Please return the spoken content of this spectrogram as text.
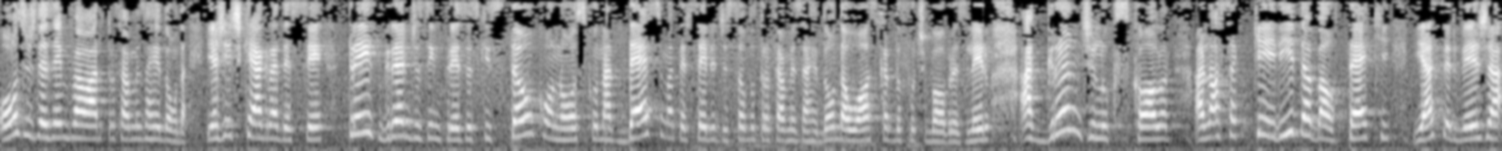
11 de dezembro vai ao ar o Troféu Mesa Redonda. E a gente quer agradecer três grandes empresas que estão conosco na 13ª edição do Troféu Mesa Redonda, o Oscar do Futebol Brasileiro, a grande Lux Color, a nossa querida Baltec e a cerveja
